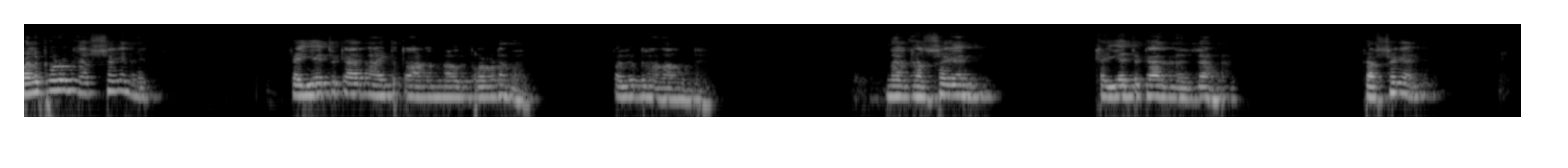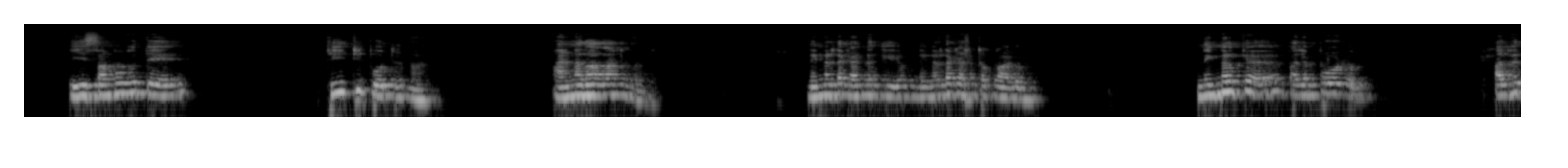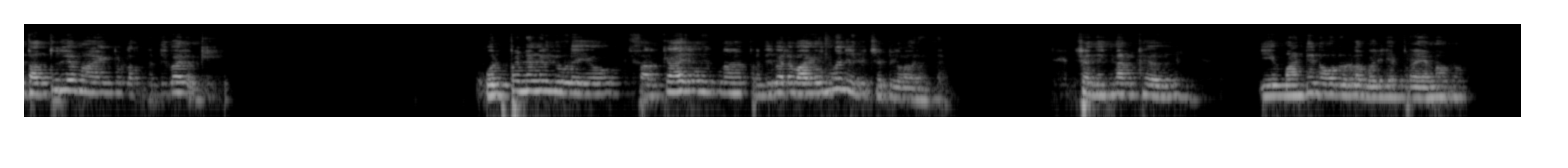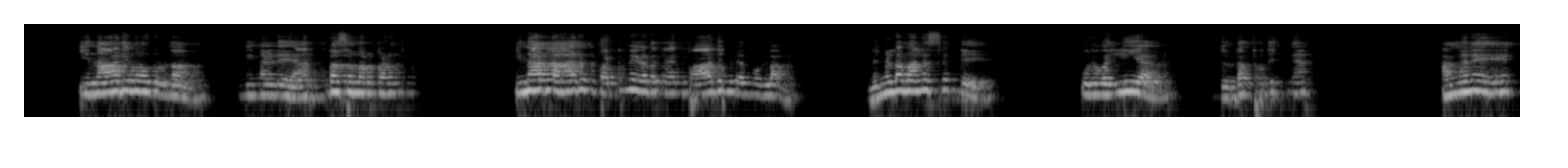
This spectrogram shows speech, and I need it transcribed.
പലപ്പോഴും കർഷകനെ കയ്യേറ്റക്കാരനായിട്ട് കാണുന്ന ഒരു പ്രവണത പലരും കാണാറുണ്ട്. എന്നാൽ കർഷകൻ കയ്യേറ്റക്കാരനല്ല. കർഷകൻ ഈ സമൂഹത്തെ തീറ്റിപ്പോറ്റുന്ന അന്നദാതാക്കളാണ് നിങ്ങളുടെ കണ്ണുനീരും നിങ്ങളുടെ കഷ്ടപ്പാടും നിങ്ങൾക്ക് പലപ്പോഴും അതിന് തത്തുല്യമായിട്ടുള്ള പ്രതിഫലം ഉൽപ്പന്നങ്ങളിലൂടെയോ സർക്കാരിൽ നിന്ന് പ്രതിഫലമായി ഒന്നും ലഭിച്ചിട്ടുള്ളവരല്ല. പക്ഷെ നിങ്ങൾക്ക് ഈ മണ്ണിനോടുള്ള വലിയ പ്രേമം ഈ നാടിനോടുള്ള നിങ്ങളുടെ ആത്മസമർപ്പണം ഈ നാട്ടിൽ ആരും പട്ടിണി കിടക്കാൻ പാടില്ലെന്നുള്ള നിങ്ങളുടെ മനസ്സിന്റെ ഒരു വലിയ ദൃഢപ്രതിജ്ഞ. അങ്ങനെ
